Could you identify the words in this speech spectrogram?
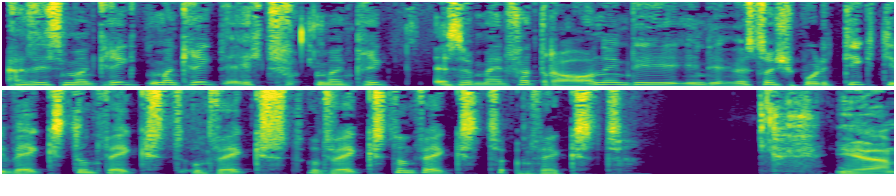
Also ist, man kriegt, man kriegt echt, man kriegt, also mein Vertrauen in die, in die österreichische Politik, die wächst und wächst und wächst und wächst und wächst und wächst. Ja,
